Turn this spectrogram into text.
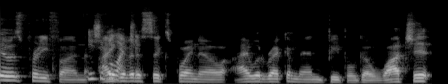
It was pretty fun. I give watch it a 6.0. I would recommend people go watch it.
